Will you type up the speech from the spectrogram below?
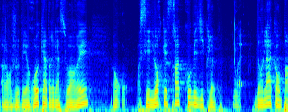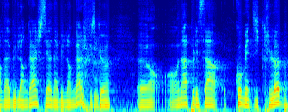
Alors, je vais recadrer la soirée. C'est l'Orchestra Comedy Club. Ouais. Donc là, quand on parle d'abus de langage, c'est un abus de langage, puisque euh, on a appelé ça Comedy Club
